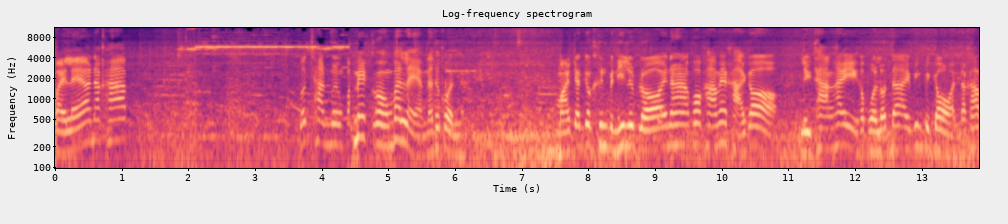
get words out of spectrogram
ไปแล้วนะครับ รถชานเมืองแม่กองบ้านแหลมนะทุกคน หมายกันก็ขึ้นเป็นที่เรียบร้อยนะฮะพ่อค้าแม่ขายก็หลีกทางให้ขบวนรถได้วิ่งไปก่อนนะครับ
